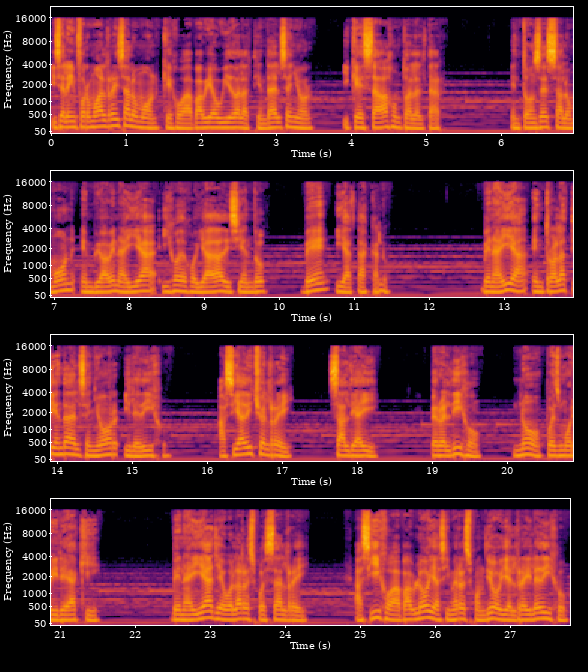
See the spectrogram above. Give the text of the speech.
Y se le informó al rey Salomón que Joab había huido a la tienda del Señor y que estaba junto al altar. Entonces Salomón envió a Benaía, hijo de Joyada, diciendo, Ve y atácalo. Benaía entró a la tienda del Señor y le dijo, Así ha dicho el rey, sal de ahí. Pero él dijo, No, pues moriré aquí. Benaía llevó la respuesta al rey. Así Joab habló y así me respondió, y el rey le dijo,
